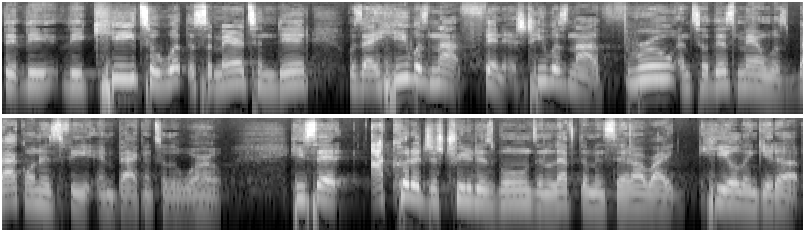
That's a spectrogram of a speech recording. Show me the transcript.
The, the, the key to what the Samaritan did was that he was not finished. He was not through until this man was back on his feet and back into the world. He said, I could have just treated his wounds and left him and said, All right, heal and get up.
